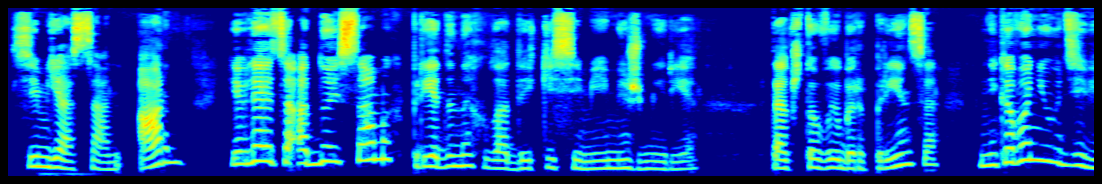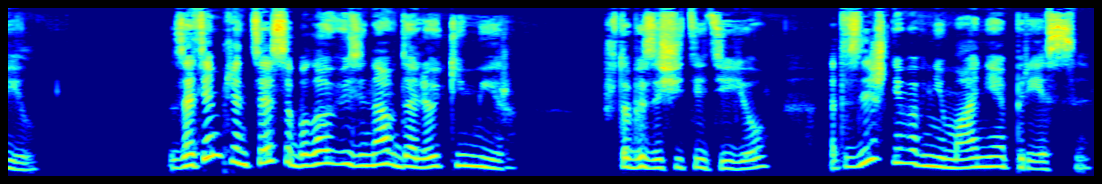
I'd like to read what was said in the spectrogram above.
Семья Сан-Арн является одной из самых преданных владыки семей Межмирья, так что выбор принца никого не удивил. Затем принцесса была увезена в далекий мир, чтобы защитить ее от излишнего внимания прессы.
